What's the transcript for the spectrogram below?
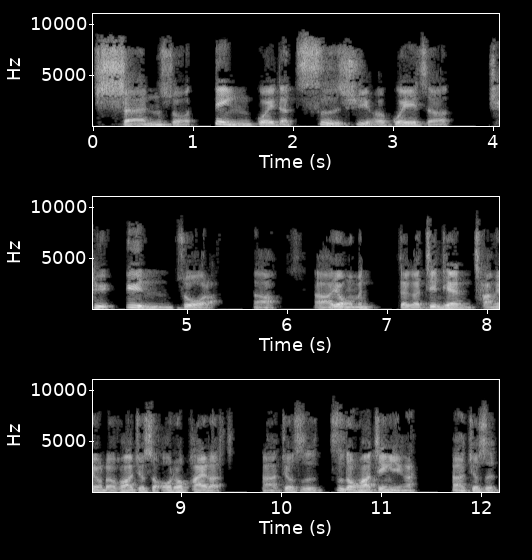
神所定规的次序和规则去运作了啊啊，用我们这个今天常用的话就是 autopilot 啊，就是自动化经营啊。啊，就是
